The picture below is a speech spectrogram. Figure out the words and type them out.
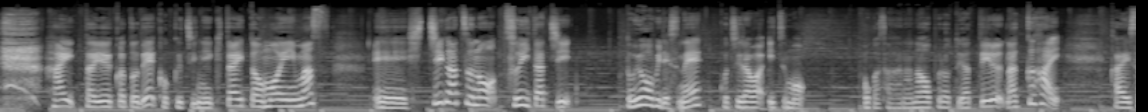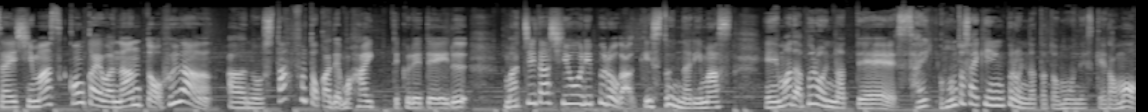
はいということで告知に行きたいと思います。えー、7月の1日土曜日ですね。こちらはいつも小笠原直プロとやっているナックハイ。開催します。今回はなんと普段あのスタッフとかでも入ってくれている町田しおりプロがゲストになります、えー、まだプロになって最本当最近プロになったと思うんですけども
